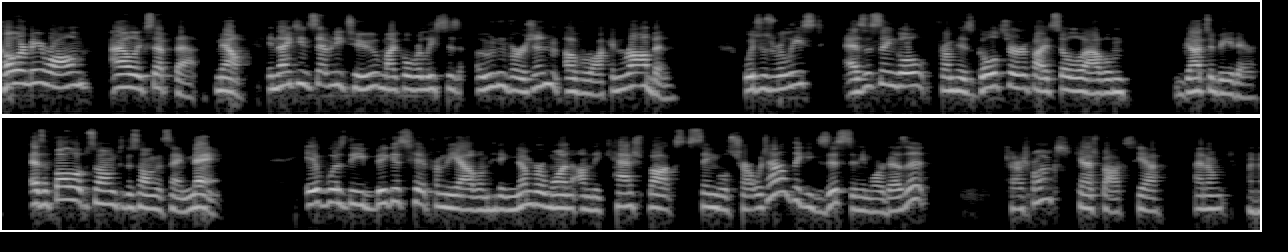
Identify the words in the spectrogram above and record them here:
color me wrong, I'll accept that. Now, in 1972, Michael released his own version of Rockin' Robin, which was released as a single from his gold certified solo album, Got to Be There, as a follow up song to the song of the same name. It was the biggest hit from the album, hitting number one on the Cashbox singles chart, which I don't think exists anymore, does it? Cashbox? Cashbox, yeah. I don't. I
